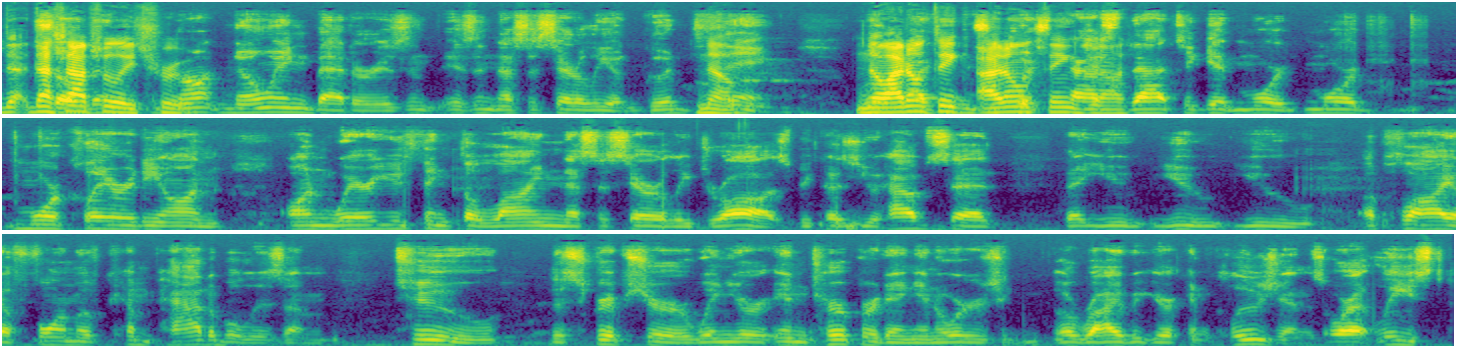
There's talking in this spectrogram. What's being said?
Th- that's so absolutely true. not knowing better isn't isn't necessarily a good no. thing no, I don't I think, I don't think Josh. that to get more more more clarity on on where you think the line necessarily draws because you have said that you you you apply a form of compatibilism to the scripture when you're interpreting in order to arrive at your conclusions or at least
